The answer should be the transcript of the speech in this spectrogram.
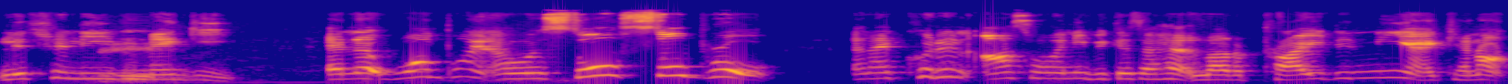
Literally Really? Maggi. And at one point I was so so broke and I couldn't ask for money because I had a lot of pride in me. I cannot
